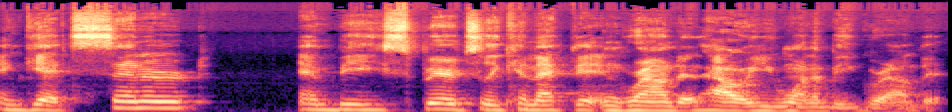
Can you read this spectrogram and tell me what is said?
and get centered and be spiritually connected and grounded how you want to be grounded.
